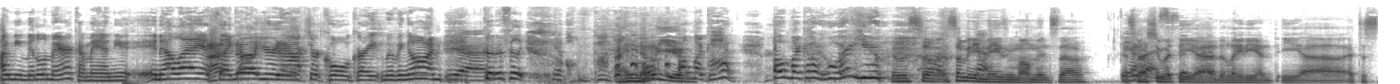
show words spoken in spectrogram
I mean, Middle America, man. You, in LA, it's I like, know oh, you're an actor, cool, great, moving on. Yeah. Go to Philly. Oh my god. I know oh, you. Oh my god. Oh my god. Who are you? It was so so many amazing moments though. Especially with the uh, the lady at the uh, at the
